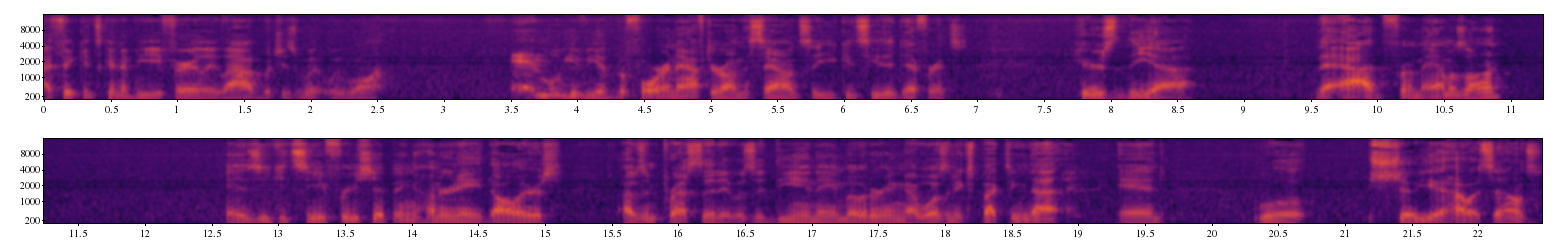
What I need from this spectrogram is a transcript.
I think it's going to be fairly loud, which is what we want. And we'll give you a before and after on the sound so you can see the difference. Here's the uh, the ad from Amazon. As you can see, free shipping, $108. I was impressed that it was a DNA motoring. I wasn't expecting that. And we'll show you how it sounds.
